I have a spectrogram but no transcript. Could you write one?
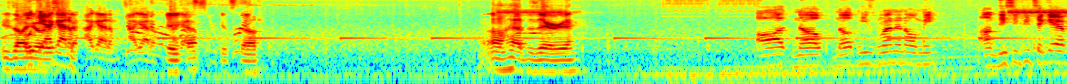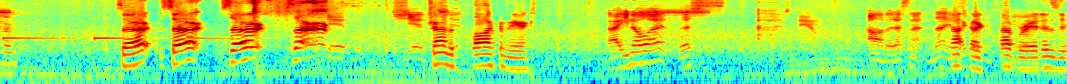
he's all okay, yours. I got him. I got him. I got him. I got him. Good stuff. I'll have his area. Uh, oh no, nope. He's running on me. Um, DCP, take care of him. Sir, sir, sir, sir. Shit, shit. Trying shit. to block him here. All right, you know what? Let's. Ah, damn. I don't know. That's not nothing. Not gonna cooperate, is he?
